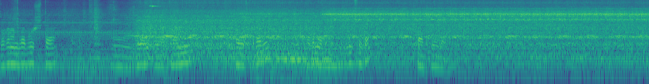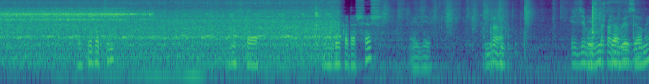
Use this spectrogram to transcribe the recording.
যখন আমরা ড্রামে প্রবেশ করাবো তখন সেটা কাট হয়ে যাবে দেখতে পাচ্ছেন? বুশটা আমাদের কাটা শেষ। এই যে আমরা এই যে বুশটা কাটা হয়েছে গ্রামে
